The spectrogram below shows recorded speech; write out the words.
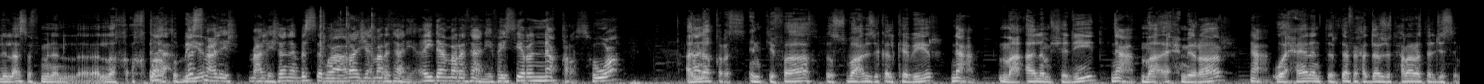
للأسف من ال- الأخطاء لا بس معليش معليش أنا بس أبغى أراجع مرة ثانية. عيدها مرة ثانية فيصير النقرس هو؟ النقرس انتفاخ في الصباع رجل الكبير. نعم. مع ألم شديد. نعم. مع احمرار. نعم. وأحيانا ترتفع درجة حرارة الجسم.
